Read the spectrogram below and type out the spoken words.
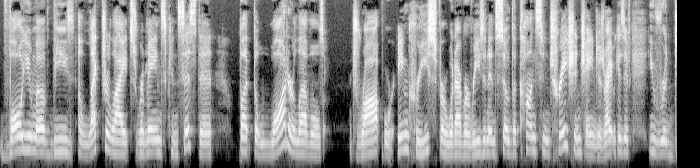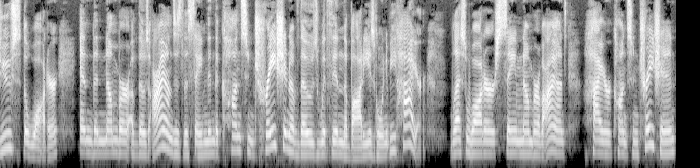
volume of these electrolytes remains consistent, but the water levels drop or increase for whatever reason. And so the concentration changes, right? Because if you reduce the water and the number of those ions is the same, then the concentration of those within the body is going to be higher. Less water, same number of ions, higher concentration.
